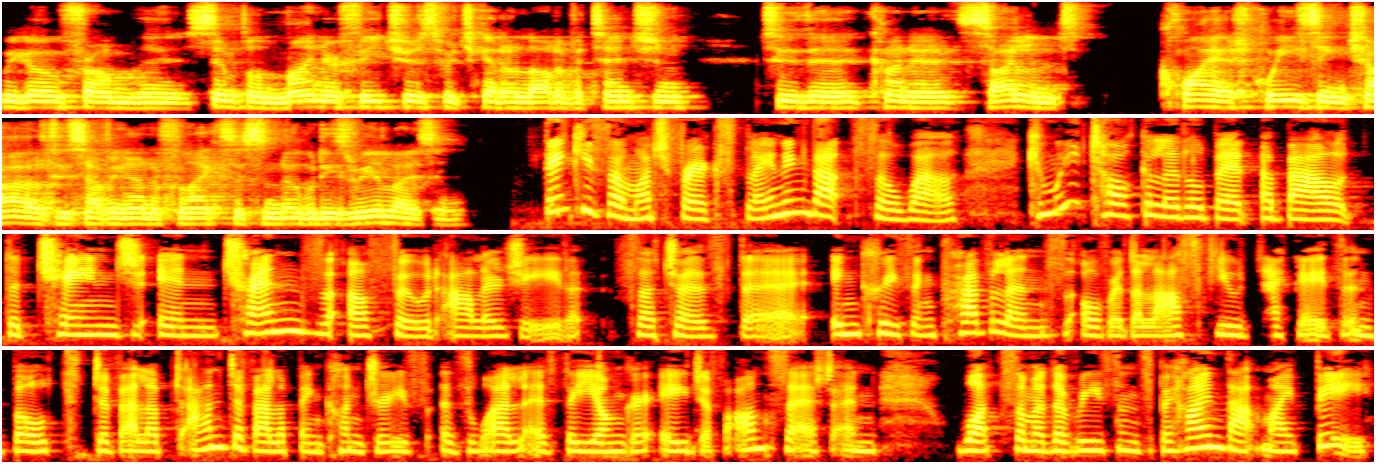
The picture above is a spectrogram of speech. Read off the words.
we go from the simple minor features, which get a lot of attention, to the kind of silent, quiet, wheezing child who's having anaphylaxis and nobody's realizing. Thank you so much for explaining that so well. Can we talk a little bit about the change in trends of food allergy, such as the increasing prevalence over the last few decades in both developed and developing countries, as well as the younger age of onset, and what some of the reasons behind that might be?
